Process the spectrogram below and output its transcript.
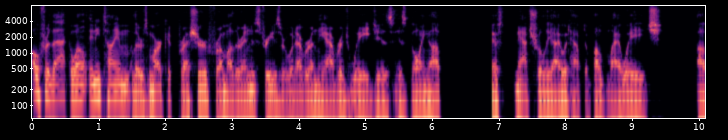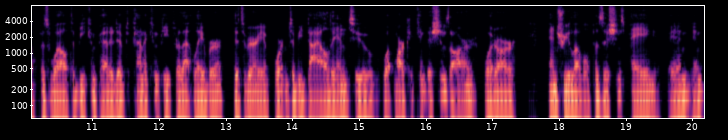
Oh, for that, well, anytime there's market pressure from other industries or whatever, and the average wage is is going up, if naturally I would have to bump my wage up as well to be competitive to kind of compete for that labor. It's very important to be dialed into what market conditions are, what are entry level positions paying and, and,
